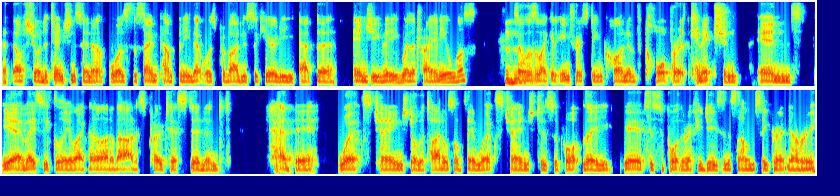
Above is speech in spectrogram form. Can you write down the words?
at the offshore detention center was the same company that was providing security at the NGV where the triennial was. Mm-hmm. So it was like an interesting kind of corporate connection. And yeah, basically, like a lot of artists protested and had their works changed or the titles of their works changed to support the yeah to support the refugees and asylum seeker at Nauru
